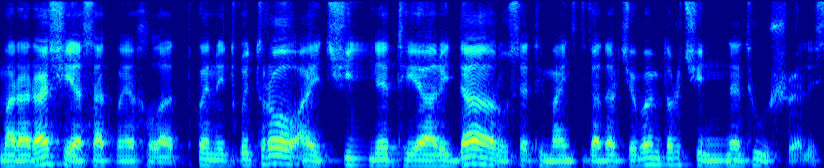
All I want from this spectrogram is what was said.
მაგრამ რაშია საქმე ახლა თქვენ იტყვით რომ აი ჩინეთი არის და რუსეთი მაინც გადარჩება იმიტომ რომ ჩინეთი უშველის.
